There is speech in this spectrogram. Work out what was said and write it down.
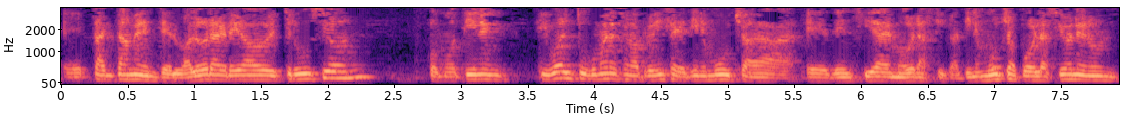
Exactamente, el valor agregado de distribución, como tienen, igual Tucumán es una provincia que tiene mucha eh, densidad demográfica, tiene mucha población en un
